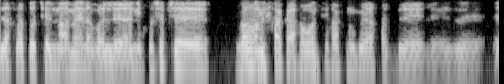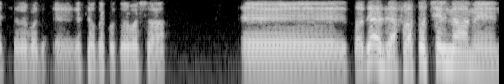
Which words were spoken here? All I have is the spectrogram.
זה החלטות של מאמן, אבל אני חושב שכבר במשחק האחרון שיחקנו ביחד לאיזה עשר דקות רבע שעה. אתה יודע, זה החלטות של מאמן,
